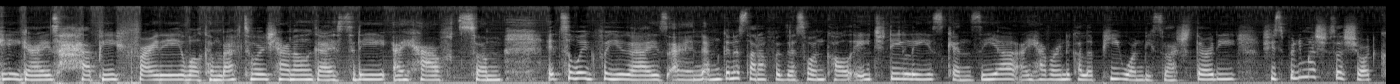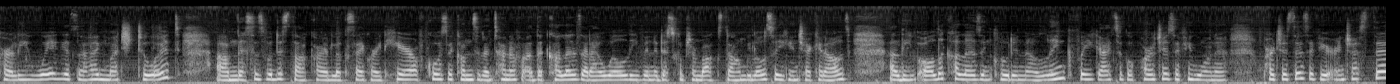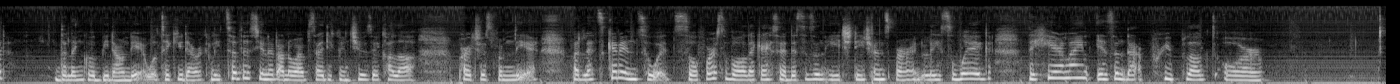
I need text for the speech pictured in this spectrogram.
guys happy friday. Welcome back to our channel. Guys today i have some it's a wig for you guys and i'm gonna start off with this one called hd lace kenzia. I have her in the color p1b slash 30 she's pretty much just a short curly wig. It's nothing much to it. Um, this is what the stock card looks like right here. Of course it comes in a ton of other colors that i will leave in the description box down below so you can check it out. I'll leave all the colors including a link for you guys to go purchase if you want to purchase this if you're interested the link will be down there. It will take you directly to this unit on the website. You can choose a color purchase from there. But let's get into it. So first of all like i said this is an hd transparent lace wig. The hairline isn't that pre-plucked or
